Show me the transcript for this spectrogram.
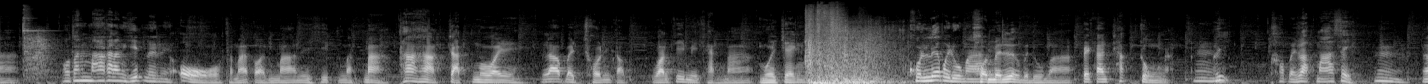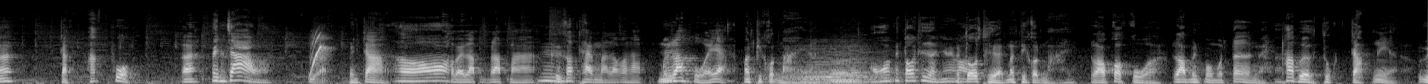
มาโอ้ตอนนนม้ากำลังฮิตเลยเนี่ย โอ้สมัยก่อนมานี่ฮิตมาก ๆ ถ้าหากจัดมวยแล้วไปชนกับวันที่มีแข่งม้ามวยเจ๊ง คนเลือกไปดูมา คนไปเลือกไปดูมา เป็นการชักจูงอะอืม เฮ้ยเข้าไปรับมาสิอืมนะจากพักพวกนะเป็นเจ้าเหรอเป็นเจ้า อ๋อ เข้าไปรับรับมา อืม คือเขาแทงมาเราก็รับเหมือนรับหวยอะมันผิดกฎหมายอะอ๋อเป็นโต๊ะเถื่อนใช่ไหมเป็นพ่อโต๊ะเถื่อนมันผิดกฎหมาย เราก็กลัวเราเป็นโปรโมเตอร์ไงถ้าเผื่อถูกจับเนี่ย เว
